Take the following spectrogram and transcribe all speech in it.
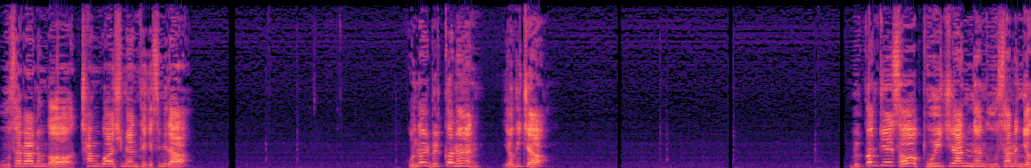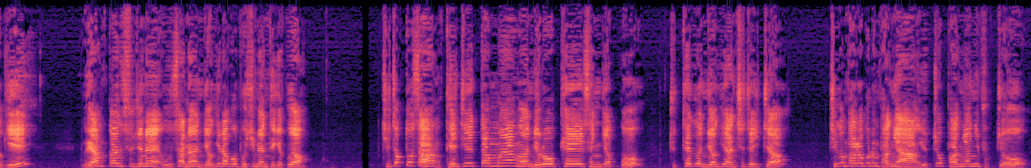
우사라는 거 참고하시면 되겠습니다. 오늘 물건은 여기죠. 물건지에서 보이지 않는 우사는 여기, 외양간 수준의 우사는 여기라고 보시면 되겠고요. 지적도상 대지의 땅 모양은 이렇게 생겼고 주택은 여기 앉혀져 있죠. 지금 바라보는 방향, 이쪽 방향이 북쪽,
